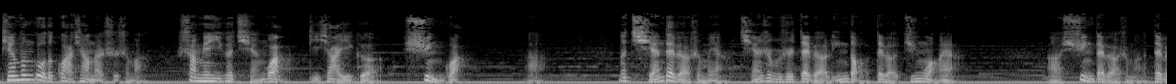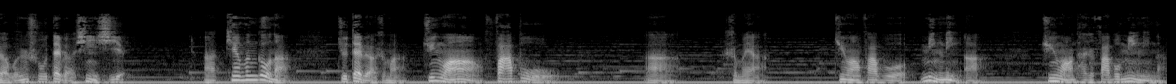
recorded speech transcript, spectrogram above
天风构的卦象呢是什么？上面一个乾卦，底下一个巽卦，啊，那乾代表什么呀？乾是不是代表领导，代表君王呀？啊，巽代表什么？代表文书，代表信息，啊，天风构呢？就代表什么？君王发布啊，什么呀？君王发布命令啊，君王他是发布命令的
